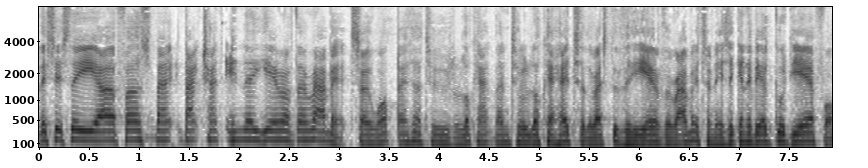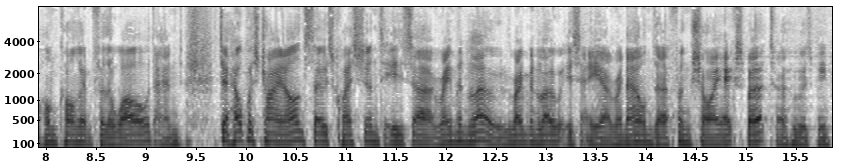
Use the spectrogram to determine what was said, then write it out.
this is the the uh, first back, back chat in the year of the rabbit. So, what better to look at than to look ahead to the rest of the year of the rabbit? And is it going to be a good year for Hong Kong and for the world? And to help us try and answer those questions is uh, Raymond Lo. Raymond Lo is a uh, renowned uh, feng shui expert uh, who has been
